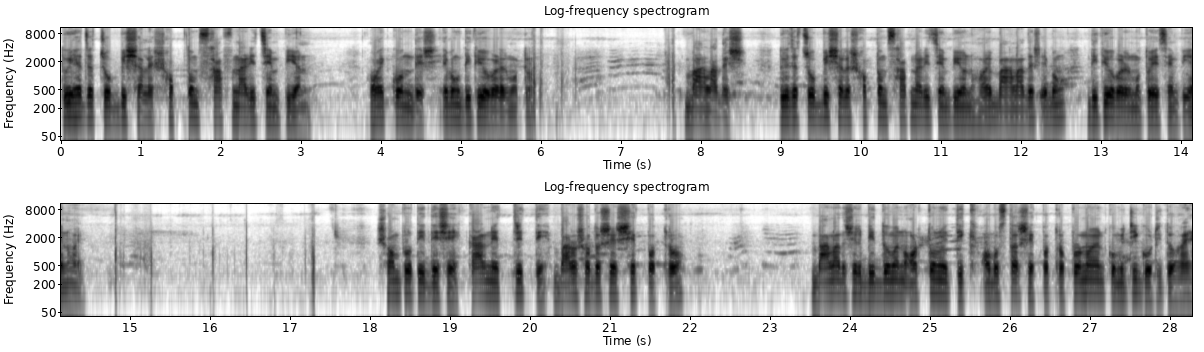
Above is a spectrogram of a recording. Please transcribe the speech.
দুই হাজার চব্বিশ সালে সপ্তম সাফ নারী চ্যাম্পিয়ন হয় কোন দেশ এবং দ্বিতীয়বারের মতো? বাংলাদেশ। দুই হাজার চব্বিশ সালে সপ্তম সাফ নারী চ্যাম্পিয়ন হয় বাংলাদেশ এবং দ্বিতীয়বারের মতো এই চ্যাম্পিয়ন হয়। সম্প্রতি দেশে কার নেতৃত্বে বারো সদস্যের শ্বেতপত্র? বাংলাদেশের বিদ্যমান অর্থনৈতিক অবস্থার শ্বেতপত্র, প্রণয়ন কমিটি গঠিত হয়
